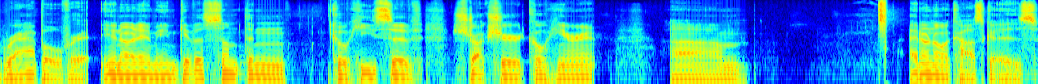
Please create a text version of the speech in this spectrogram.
rap over it. You know what I mean? Give us something cohesive, structured, coherent. Um I don't know what Casca is.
